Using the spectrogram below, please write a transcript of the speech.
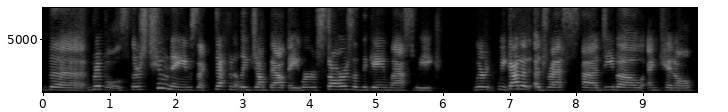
the ripples, there's two names that definitely jump out. They were stars of the game last week. We're we got to address uh, Deebo and Kittle.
